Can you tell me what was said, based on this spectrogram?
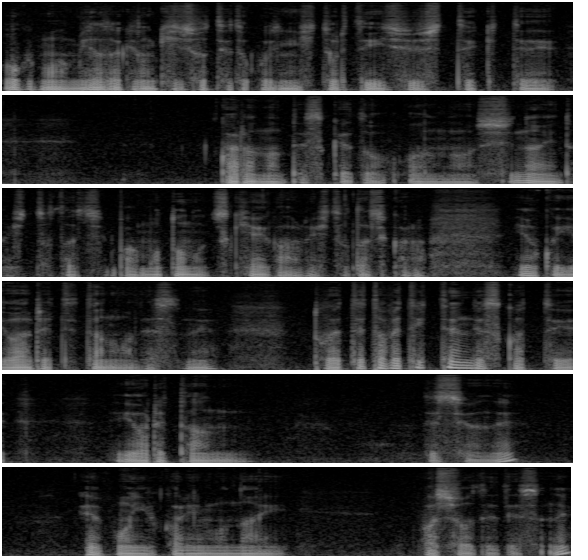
僕まあ宮崎の基準っていうところに一人で移住してきてからなんですけどあの市内の人たち、ま、元の付き合いがある人たちからよく言われてたのはですねどうやって食べていってんですかって言われたんですよね。絵本ゆかりもない場所でですね。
